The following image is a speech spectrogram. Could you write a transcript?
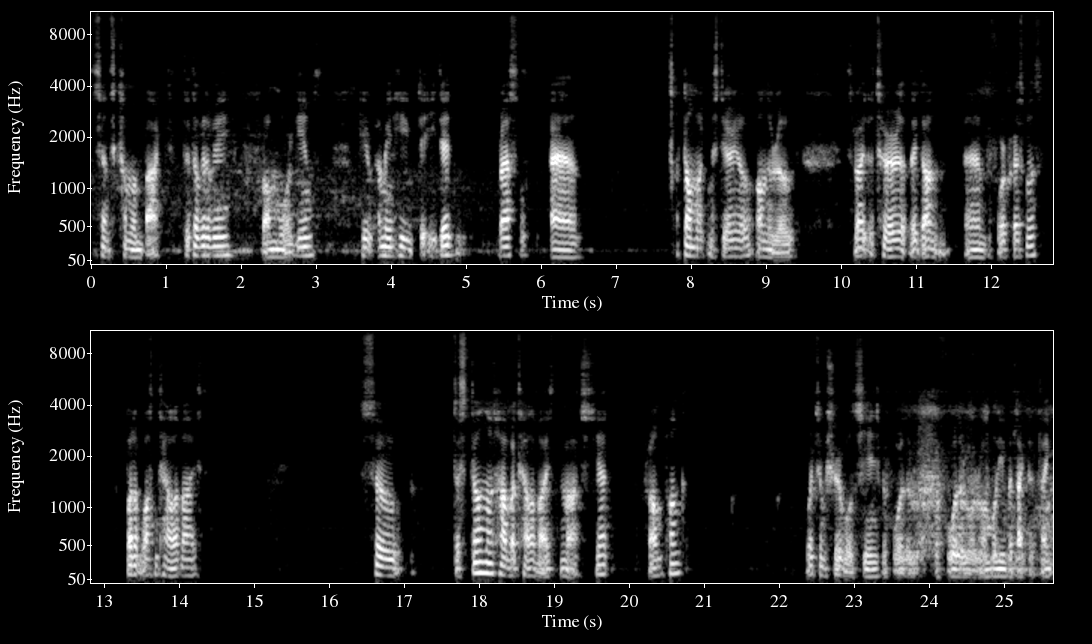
since coming back to WWE from War Games. He, I mean, he he did wrestle um, Dominik Mysterio on the road throughout the tour that they done um, before Christmas, but it wasn't televised. So to still not have a televised match yet from Punk, which I'm sure will change before the before the Royal Rumble. You would like to think,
